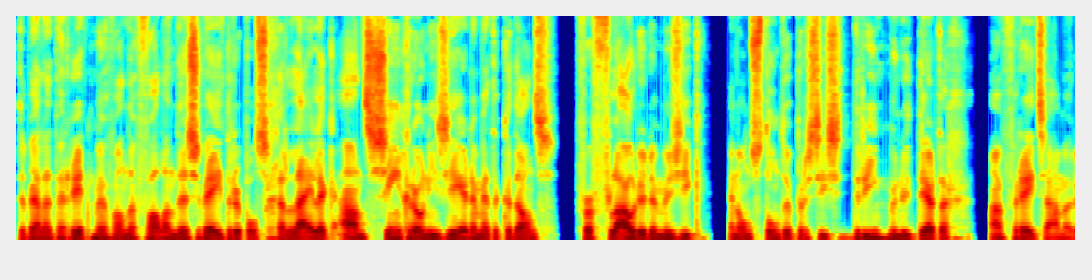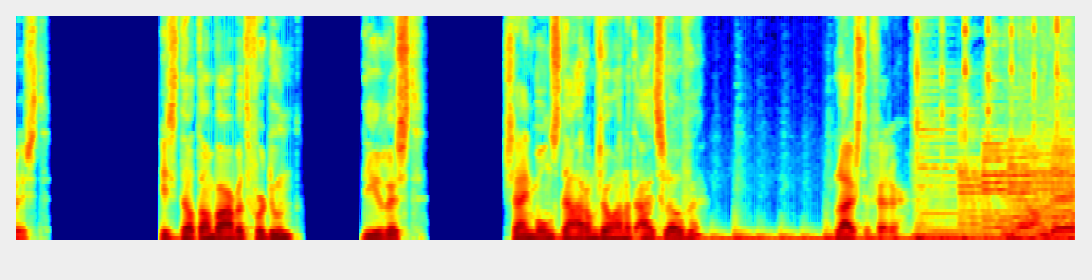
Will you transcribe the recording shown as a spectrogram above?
Terwijl het ritme van de vallende zweedruppels geleidelijk aan synchroniseerde met de cadans, verflauwde de muziek en ontstond er precies 3 minuut 30 aan vreedzame rust. Is dat dan waar we het voor doen? Die rust? Zijn we ons daarom zo aan het uitsloven? Luister verder aan de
